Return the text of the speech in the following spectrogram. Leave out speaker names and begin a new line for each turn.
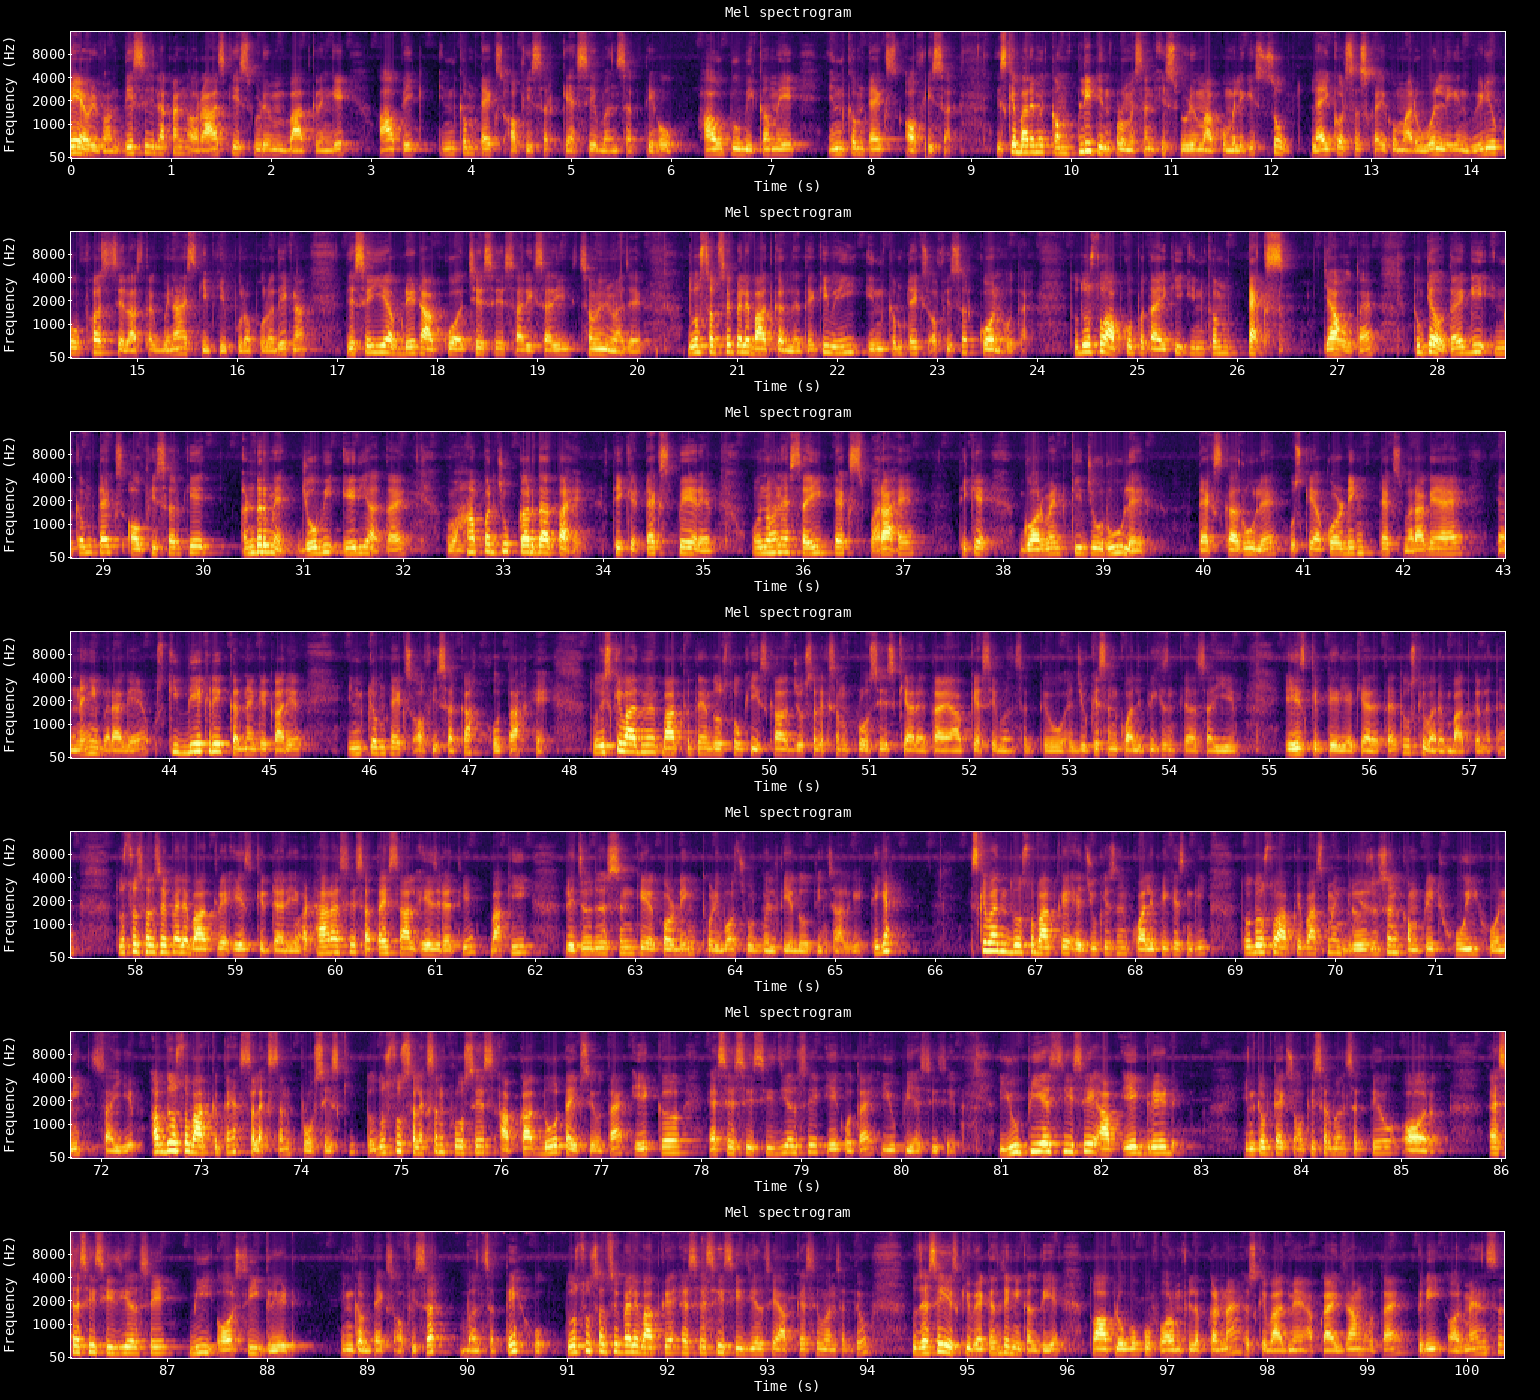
Hey everyone this is Lakhan और आज के इस वीडियो में बात करेंगे आप एक इनकम टैक्स ऑफिसर कैसे बन सकते हो? How to become a income tax officer इसके बारे में कंप्लीट इन्फॉर्मेशन इस वीडियो में आपको मिलेगी। सो लाइक और सब्सक्राइब को मारो वो, लेकिन वीडियो को फ़र्स्ट से लास्ट तक बिना स्किप किए पूरा पूरा देखना। जिससे ये अपडेट आपको अच्छे से सारी सारी समझ में आ जाए। दोस्त, सबसे पहले बात कर लेते हैं कि भाई इनकम टैक्स ऑफिसर कौन होता है? तो दोस्तों, आपको पता है कि इनकम टैक्स क्या होता है? तो क्या होता है कि इनकम टैक्स ऑफिसर के अंडर में जो भी एरिया आता है, वहाँ पर जो करदाता है, ठीक है टैक्स पेयर है, उन्होंने सही टैक्स भरा है, ठीक है? गवर्नमेंट की जो रूल है टैक्स का रूल है, उसके अकॉर्डिंग टैक्स भरा गया है या नहीं भरा गया है, उसकी देख रेख करने के कार्य इनकम टैक्स ऑफिसर का होता है। तो इसके बाद में बात करते हैं दोस्तों कि इसका जो सिलेक्शन प्रोसेस क्या रहता है, आप कैसे बन सकते हो एजुकेशन क्वालिफिकेशन क्या चाहिए एज क्रिटेरिया क्या रहता है तो उसके बारे में बात कर लेते हैं। दोस्तों, सबसे पहले बात करें एज क्रिटेरिया अठारह से सत्ताईस साल एज रहती है, बाकी रिजर्वेशन के अकॉर्डिंग थोड़ी बहुत छूट मिलती है दो तीन साल की, ठीक है? इसके बाद दोस्तों बात करें एजुकेशन क्वालिफिकेशन की तो दोस्तों आपके पास में ग्रेजुएशन कंप्लीट हुई होनी चाहिए। अब दोस्तों बात करते हैं सिलेक्शन प्रोसेस की। तो दोस्तों सिलेक्शन प्रोसेस आपका दो टाइप से होता है। एक एस एस से, एक होता है यूपीएससी से। यूपीएससी से आप एक ग्रेड इनकम टैक्स ऑफिसर बन सकते हो और एस एस से बी और C grade income tax officer बन सकते हो। दोस्तों, सबसे पहले बात करें एस एस से आप कैसे बन सकते हो। तो जैसे ही इसकी वैकेंसी निकलती है तो आप लोगों को फॉर्म फिलअप करना है। उसके बाद में आपका एग्ज़ाम होता है, प्री और मेंस।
